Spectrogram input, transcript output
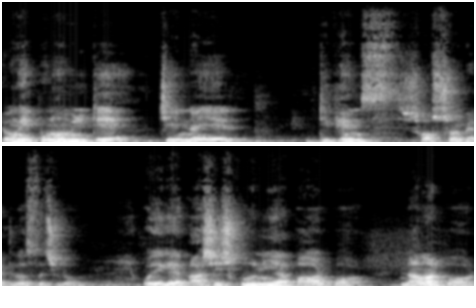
এবং এই পনেরো মিনিটে চেন্নাইয়ের ডিফেন্স সবসময় ব্যতিব্যস্ত ছিল। ওদিকে আশিস কুরুনিয়া পাওয়ার পর, নামার পর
